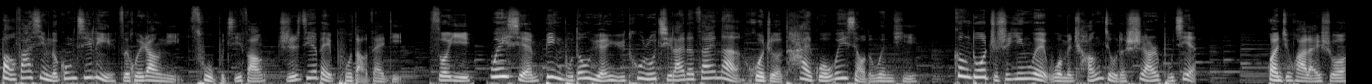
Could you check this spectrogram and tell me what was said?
爆发性的攻击力，则会让你猝不及防，直接被扑倒在地。所以，危险并不都源于突如其来的灾难或者太过微小的问题，更多只是因为我们长久的视而不见。换句话来说。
